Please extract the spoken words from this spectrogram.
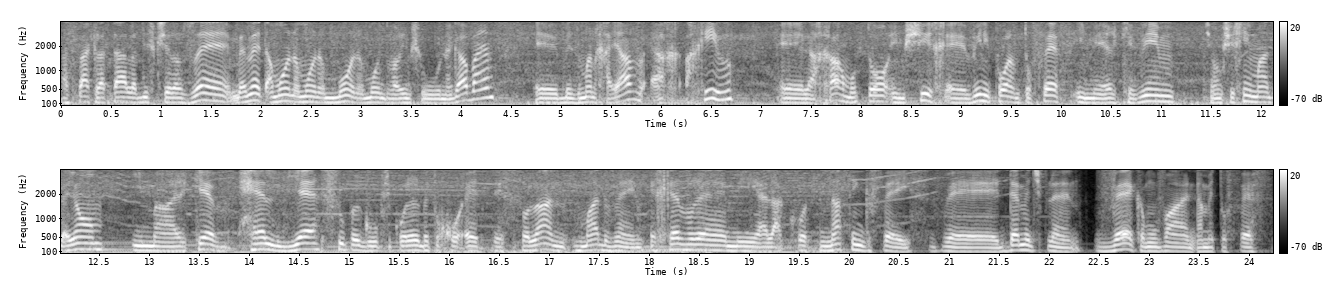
עשה הקלטה על הדיסק של הזה, באמת המון המון המון המון דברים שהוא נגע בהם בזמן חייו. אח, אחיו, לאחר מותו, המשיך ויני פול המתופף עם הרכבים שממשיכים עד היום. עם ההרכב Hellyeah, super group שכולל בתוכו את אה, סולן, מ Mudvayne, חבר'ה מהלהקות Nothingface ו- Damageplan, וכמובן המתופף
